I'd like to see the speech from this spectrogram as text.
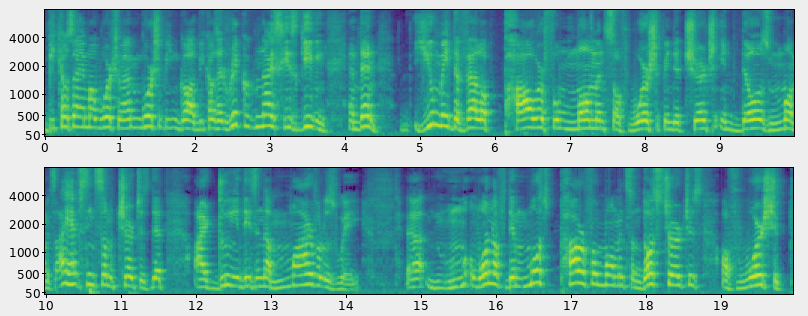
Because I am a worship, I'm worshiping God because I recognize His giving, and then you may develop powerful moments of worship in the church in those moments. I have seen some churches that are doing this in a marvelous way. One of the most powerful moments in those churches of worship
